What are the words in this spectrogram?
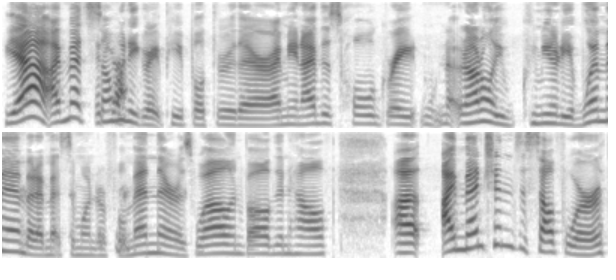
Yeah, I've met so many great people through there. I mean, I have this whole great, not only community of women, but I've met some wonderful men there as well involved in health. Uh, I mentioned the self worth.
